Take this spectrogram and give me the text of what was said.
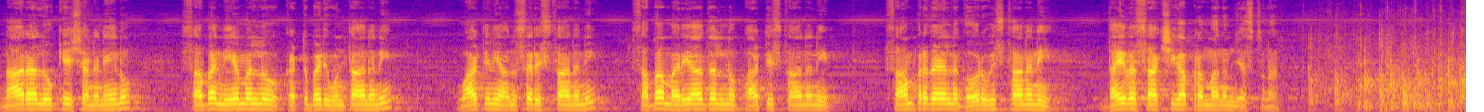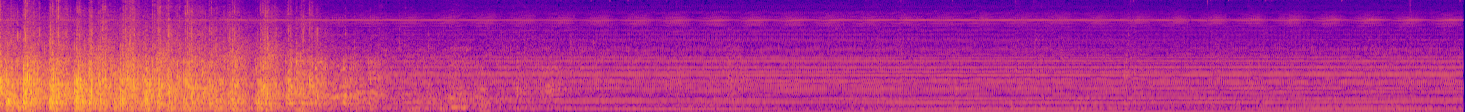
నారా లోకేష్ అని నేను సభ నియమంలో కట్టుబడి ఉంటానని వాటిని అనుసరిస్తానని సభ మర్యాదలను పాటిస్తానని సాంప్రదాయాలను గౌరవిస్తానని దైవ సాక్షిగా ప్రమాణం చేస్తున్నాను.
